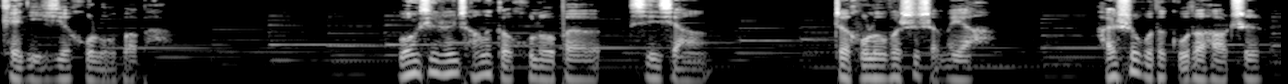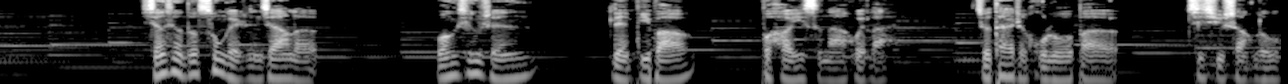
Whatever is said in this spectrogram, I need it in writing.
给你一些胡萝卜吧。王星人尝了口胡萝卜，心想：这胡萝卜是什么呀？还是我的骨头好吃？想想都送给人家了，王星人脸皮薄，不好意思拿回来，就带着胡萝卜继续上路。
